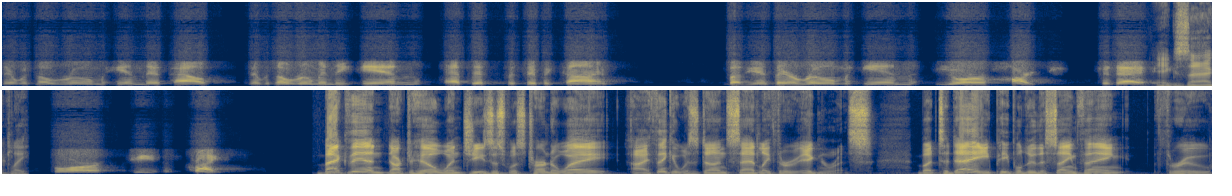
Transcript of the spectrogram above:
there was no room in this house, there was no room in the inn at this specific time. But is there room in your heart today. Exactly. For Jesus Christ. Back then, Dr. Hill, when Jesus was turned away, I think it was done sadly through ignorance. But today, people do the same thing through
